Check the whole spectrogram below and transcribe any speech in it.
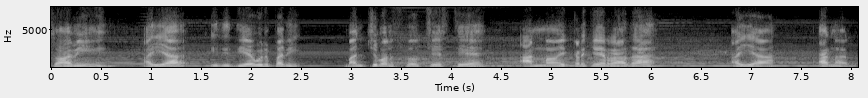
స్వామి అయ్యా ఇది దేవుని పని. మంచి మనసుతో చేస్తే అన్నం ఇక్కడికే రాదా? అయ్యా అన్నారు.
